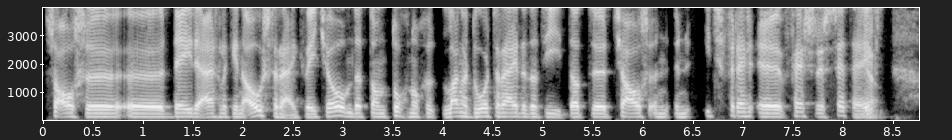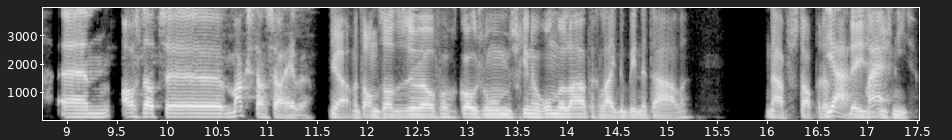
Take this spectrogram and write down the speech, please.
zoals ze eh, deden eigenlijk in Oostenrijk. Weet je wel? Om dat dan toch nog langer door te rijden. Dat, die, dat eh, Charles een, een iets eh, versere set heeft. Ehm, als dat eh, Max dan zou hebben. Ja, want anders hadden ze er wel voor gekozen om hem misschien een ronde later gelijk naar binnen te halen. Na Verstappen, dat Ja, deze maar- dus niet.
